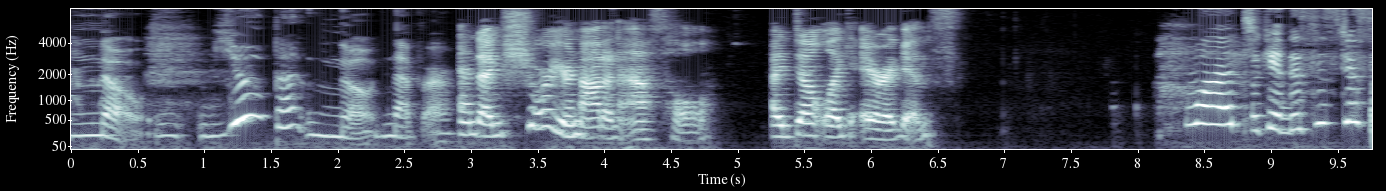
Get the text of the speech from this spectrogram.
No. You bet. No, never. and I'm sure you're not an asshole. I don't like arrogance. What? Okay, this is just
